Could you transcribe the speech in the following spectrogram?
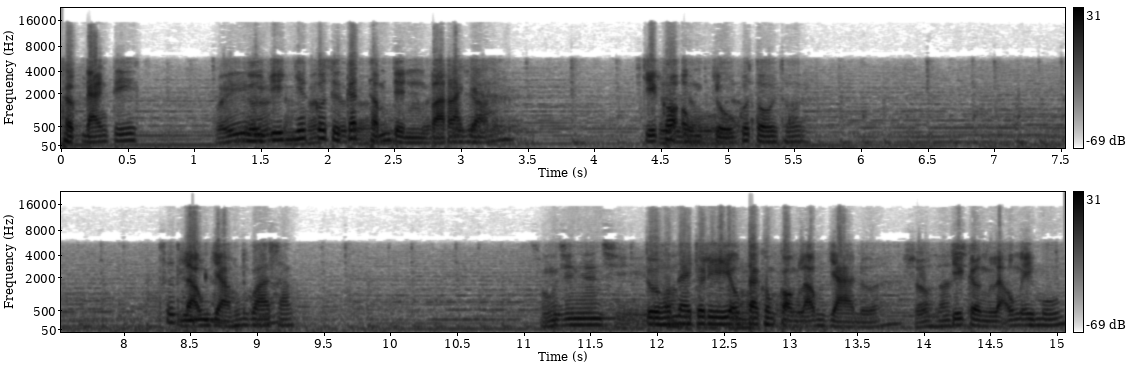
Thật đáng tiếc. Người duy nhất có tư cách thẩm định và ra giá. Chỉ có ông chủ của tôi thôi. Là ông già hôm qua sao? Từ hôm nay trở đi ông ta không còn là ông già nữa. Chỉ cần là ông ấy muốn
